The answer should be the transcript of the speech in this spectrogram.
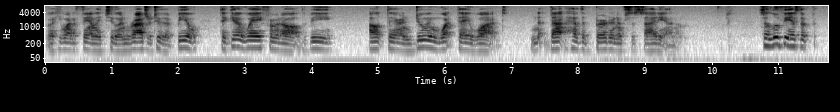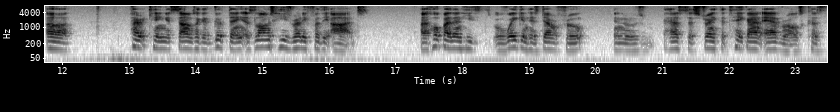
well, he wanted a family too, and Roger too. To be to get away from it all, to be out there and doing what they want, not have the burden of society on them. So Luffy as the uh, Pirate King, it sounds like a good thing as long as he's ready for the odds. I hope by then he's awakened his devil fruit and has the strength to take on admirals because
